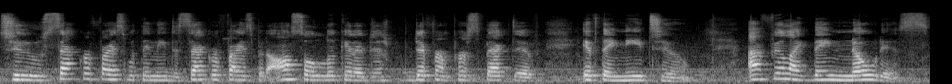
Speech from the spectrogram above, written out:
to sacrifice what they need to sacrifice, but also look at a different perspective if they need to. I feel like they notice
